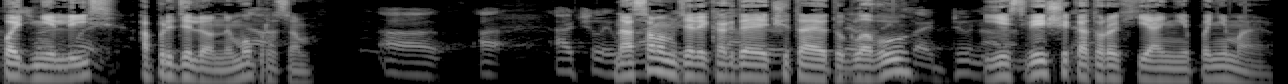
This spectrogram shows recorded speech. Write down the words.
поднялись определенным образом. На самом деле, когда я читаю эту главу, есть вещи, которых я не понимаю.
